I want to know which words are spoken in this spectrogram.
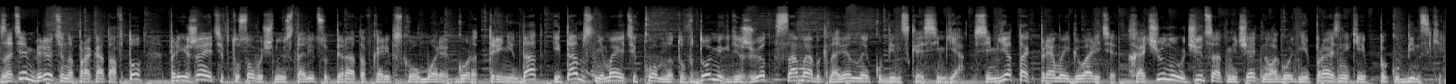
Затем берете на прокат авто, приезжаете в тусовочную столицу пиратов Карибского моря, город Тринидад, и там снимаете комнату в доме, где живет самая обыкновенная кубинская семья. Семье так прямо и говорите «Хочу научиться отмечать новогодние праздники по-кубински».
